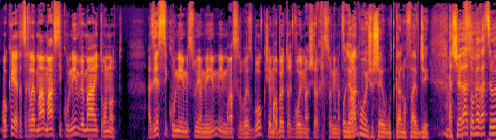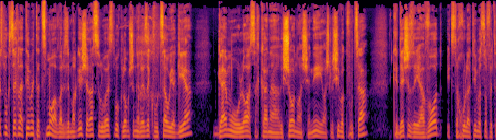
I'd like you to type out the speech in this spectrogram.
אוקיי? אתה צריך מה, מה הסיכונים ומה היתרונות. אז יש סיכונים מסוימים עם ראסל ווסטברוק, שהם הרבה יותר גבוהים מאשר החיסונים הוא עצמם. נראה כמו מישהו שמותקן לו 5G. השאלה, אתה אומר, ראסל ווסטברוק צריך להתאים את עצמו, אבל זה מרגיש שראסל ווסטברוק, לא משנה לאיזה קבוצה הוא יגיע, גם אם הוא לא השחקן הראשון או השני או השלישי בקבוצה, כדי שזה יעבוד, יצטרכו להתאים בסוף, את,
